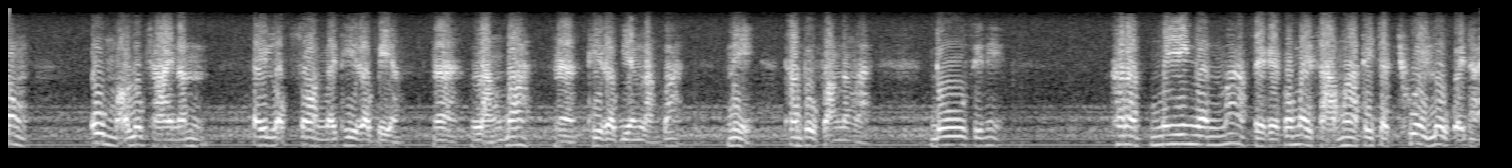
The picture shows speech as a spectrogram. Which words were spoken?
ต้องอุ้มเอาลูกชายนั้น ไปหลบซ่อนไว้ที่ระเบียงนะหลังบ้านนะที่ระเบียงหลังบ้าน นี่ท่านผู้ฟังทั้งหลายดูสินี่ ขนาดมีเงินมากแต่แกก็ไม่สามารถที่จะช่วยลูกไว้ได้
